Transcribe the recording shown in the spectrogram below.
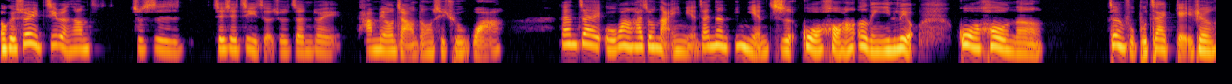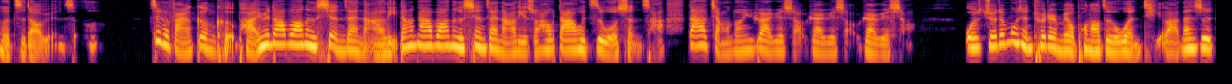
OK，所以基本上就是这些记者就是针对他没有讲的东西去挖，但在我忘了他说哪一年，在那一年之过后，好像二零一六过后呢，政府不再给任何指导原则，这个反而更可怕，因为大家不知道那个线在哪里。当大家不知道那个线在哪里的时候，大家会自我审查，大家讲的东西越来越少，越来越少，越来越少。我觉得目前 Twitter 没有碰到这个问题啦，但是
